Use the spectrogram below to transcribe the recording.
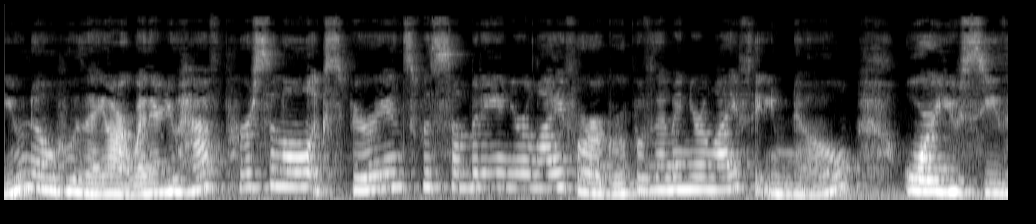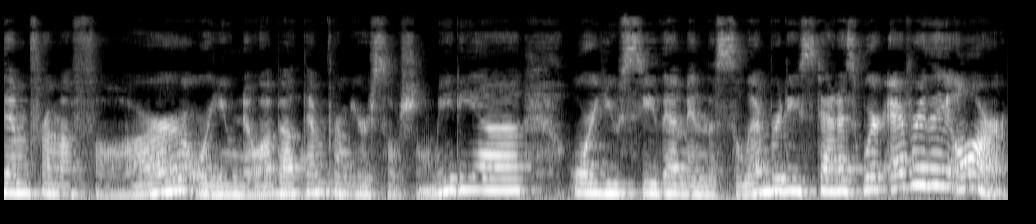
You know who they are. Whether you have personal experience with somebody in your life or a group of them in your life that you know, or you see them from afar, or you know about them from your social media, or you see them in the celebrity status, wherever they are,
